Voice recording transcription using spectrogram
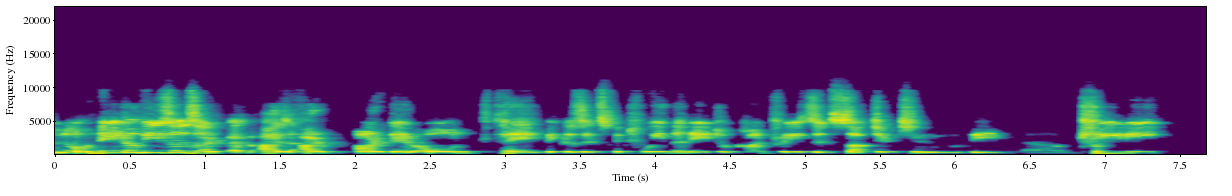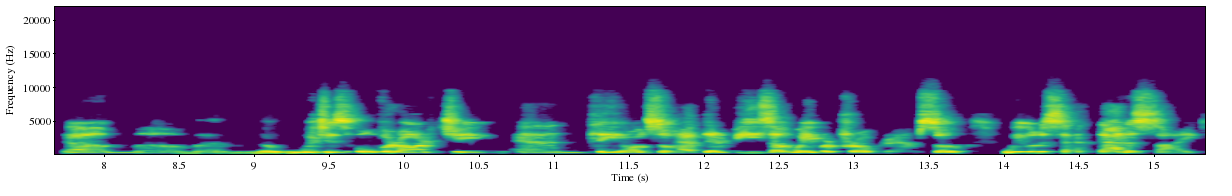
No, NATO visas are, are, are, are, their own thing because it's between the NATO countries. It's subject to the uh, treaty, um, um, which is overarching, and they also have their visa waiver program. So we're going to set that aside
